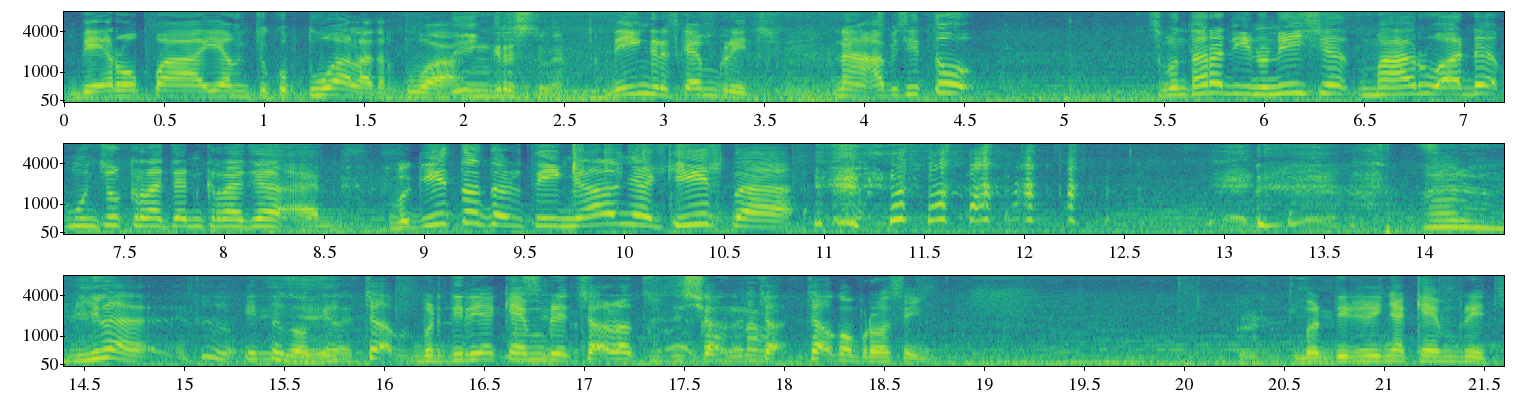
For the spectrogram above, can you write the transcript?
di Eropa yang cukup tua lah, tertua. Di Inggris tuh kan. Di Inggris Cambridge. Nah, abis itu sementara di Indonesia baru ada muncul kerajaan-kerajaan. Begitu tertinggalnya kita. Aduh, gila. Itu itu Iya. gokil. Cok, berdirinya Cambridge. Cok, lo cok, cok, kau browsing. Berdirinya Cambridge.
